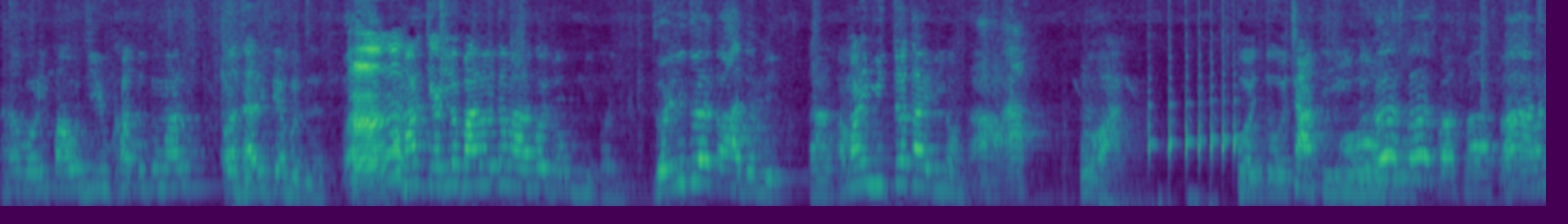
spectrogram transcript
અને વળી પાઉ જીવ ખાતું તું મારું? હજાર રૂપિયા બદલે. અમાર ચેડિયો બાર હોય તો મારે કોઈ જોવું જ નહીં પડે. જોઈ લીધું હે તો આજે અમારી મિત્રતા એવી આમ. આ આ હું વાત હોય તો ચાતી બસ બસ બસ બસ બસ.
